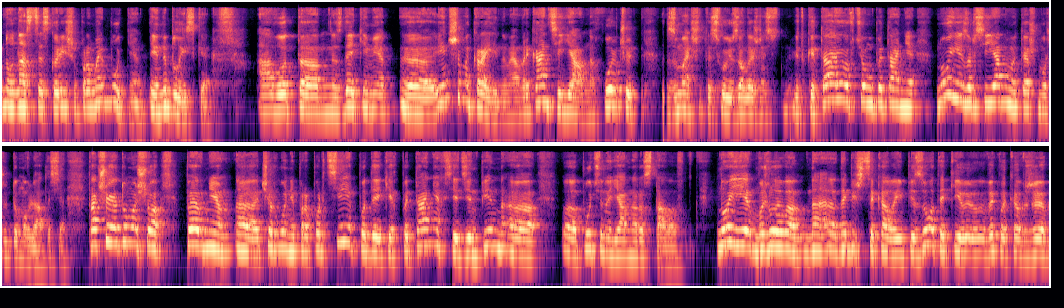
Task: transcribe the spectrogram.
Ну, у нас це скоріше про майбутнє і не близьке. А от е, з деякими е, іншими країнами американці явно хочуть зменшити свою залежність від Китаю в цьому питанні. Ну і з росіянами теж можуть домовлятися. Так що я думаю, що певні е, червоні пропорції по деяких питаннях Сі Цзіньпін Путіну явно розставив. Ну і можливо на найбільш цікавий епізод, який викликав вже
